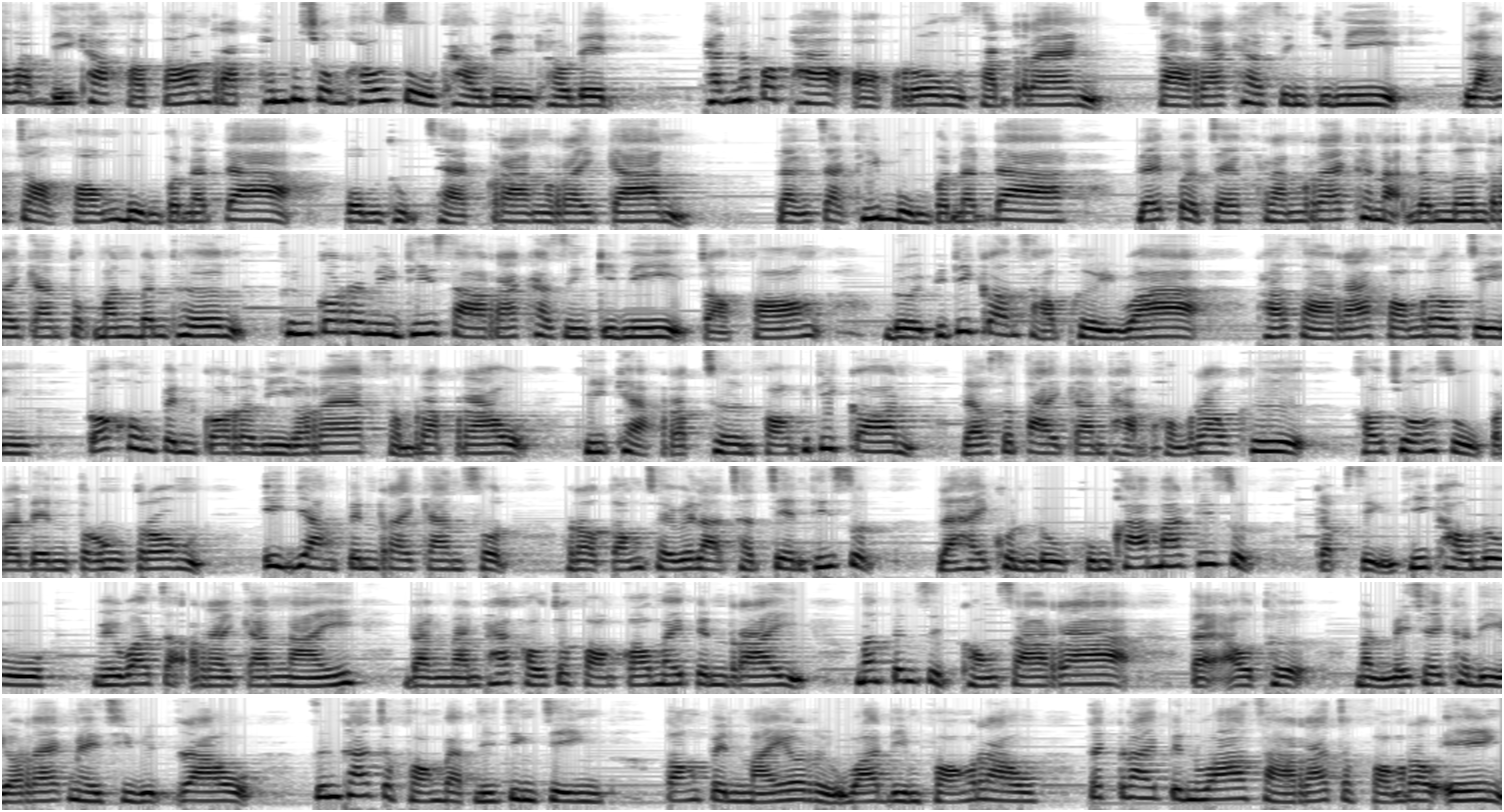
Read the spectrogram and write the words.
สวัสดีค่ะ ขอต้อนรับท่านผู้ชมเข้าสู่ข่าวเด่นข่าวเด็ด แพทย์นปภาออกโรงซัดแรง สาระคาซิงกินี หลังจอบฟ้องบุ๋มปนัดดา ปมถูกแฉกลางรายการ หลังจากที่บุ๋มปนัดดา ได้เปิดใจครั้งแรกขณะดำเนินรายการตกมันบันเทิง ถึงกรณีที่สาระคาซิงกินีจอบฟ้อง โดยพิธีกรสาวเผยว่าถ้าสาระฟ้องเราจริง ก็คงเป็นกรณีแรกสำหรับเรา ที่แขกรับเชิญฟ้องพิธีกร แล้วสไตล์การถามของเราคือ เข้าช่วงสู่ประเด็นตรงๆ อีกอย่างเป็นรายการสด เราต้องใช้เวลาชัดเจนที่สุด และให้คนดูคุ้มค่ามากที่สุด กับสิ่งที่เขาดู ไม่ว่าจะรายการไหน ดังนั้นถ้าเขาจะฟ้องก็ไม่เป็นไร มันเป็นสิทธิ์ของซาร่า แต่เอาเถอะมันไม่ใช่คดีแรกในชีวิตเรา ซึ่งถ้าจะฟ้องแบบนี้จริง ๆ ต้องเป็นไหมหรือว่าดิมฟ้องเรา แต่กลายเป็นว่าซาร่าจะฟ้องเราเอง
